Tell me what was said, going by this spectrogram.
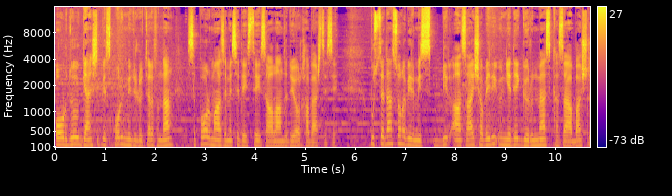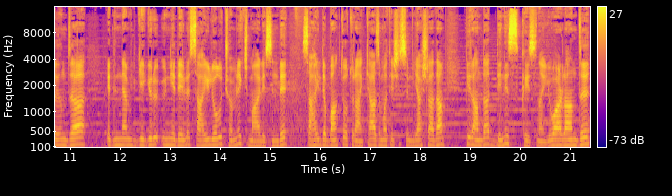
Ordu Gençlik ve Spor Müdürlüğü tarafından spor malzemesi desteği sağlandı diyor haber sitesi. Bu siteden sonra bir mis, bir asayiş haberi Ünye'de görünmez kaza başlığında edinilen bilgiye göre Ünye Devlet Sahil Yolu Çömlekçi Mahallesi'nde sahilde bankta oturan Kazım Ateş isimli yaşlı adam bir anda deniz kıyısına yuvarlandı.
